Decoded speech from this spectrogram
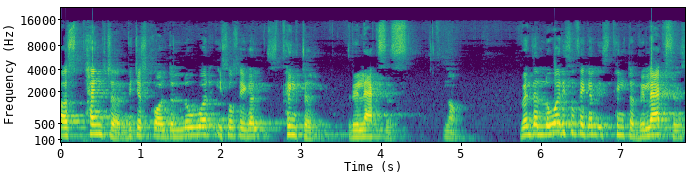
a sphincter which is called the lower esophageal sphincter relaxes. Now, when the lower esophageal sphincter relaxes,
